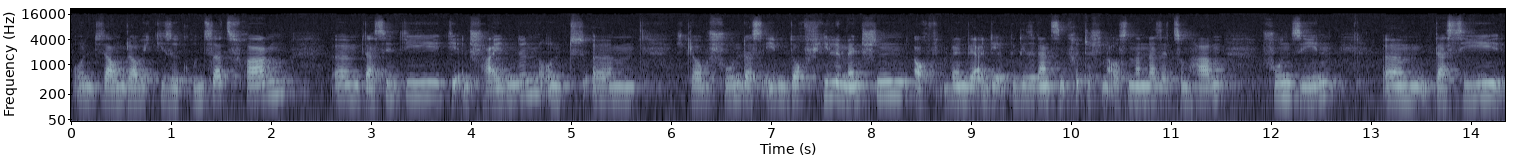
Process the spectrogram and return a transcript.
Und darum glaube ich, diese Grundsatzfragen, ähm, das sind die, die entscheidenden. Und ähm, ich glaube schon, dass eben doch viele Menschen, auch wenn wir die, diese ganzen kritischen Auseinandersetzungen haben, schon sehen, ähm, dass sie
